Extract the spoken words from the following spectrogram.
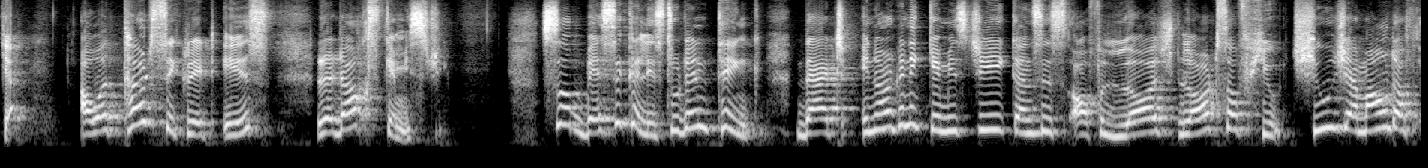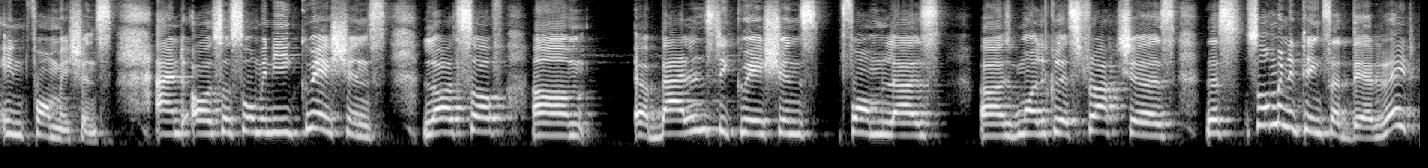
Yeah, our third secret is redox chemistry. So basically, students think that inorganic chemistry consists of large, lots of huge, huge amount of informations and also so many equations, lots of um, uh, balanced equations, formulas, uh, molecular structures. There's so many things are there, right?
